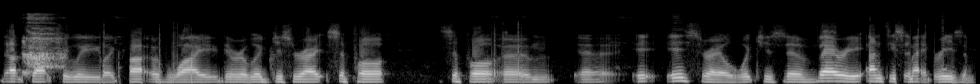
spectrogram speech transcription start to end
That's actually like part of why the religious right support support um, uh, Israel, which is a very anti-Semitic reason.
